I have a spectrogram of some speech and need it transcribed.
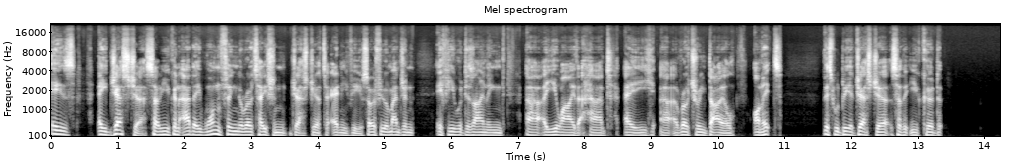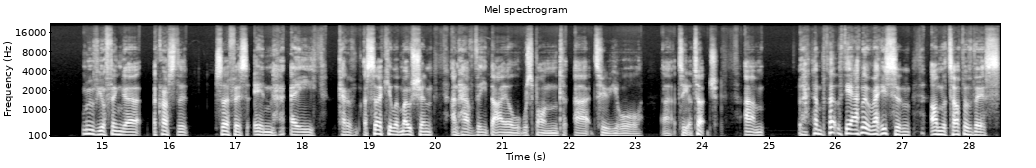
is a gesture, so you can add a one-finger rotation gesture to any view. So if you imagine if you were designing uh, a UI that had a uh, a rotary dial on it, this would be a gesture so that you could move your finger across the surface in a kind of a circular motion and have the dial respond uh, to your uh, to your touch. Um, but the animation on the top of this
